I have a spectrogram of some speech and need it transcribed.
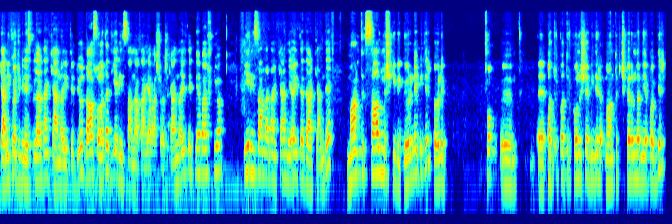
Yani ilk önce bir nesnelerden kendini ayırt ediyor. Daha sonra da diğer insanlardan yavaş yavaş kendini ayırt etmeye başlıyor. Diğer insanlardan kendini ayırt ederken de mantıksalmış gibi görünebilir. Böyle çok e, e, patır patır konuşabilir, mantık çıkarımlarını yapabilir.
